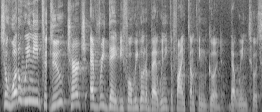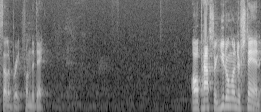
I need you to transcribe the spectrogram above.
So, what do we need to do, church, every day before we go to bed? We need to find something good that we need to celebrate from the day. Oh, Pastor, you don't understand.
